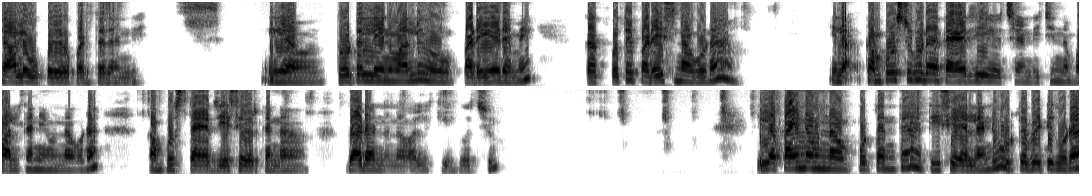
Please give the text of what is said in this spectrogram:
చాలా ఉపయోగపడుతుందండి. ఇక తోటలు లేని వాళ్ళు పడేయడమే. కాకపోతే పడేసినా కూడా ఇలా కంపోస్ట్ కూడా తయారు చేయొచ్చండి. చిన్న బాల్కనీ ఉన్నా కూడా కంపోస్ట్ తయారు చేసి ఎవరికన్నా గార్డెన్ ఉన్న వాళ్ళకి ఇవ్వచ్చు. ఇలా పైన ఉన్న పొట్టంతా తీసేయాలండి. ఉడకబెట్టి కూడా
